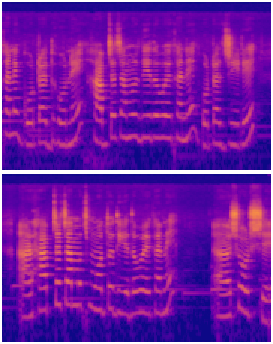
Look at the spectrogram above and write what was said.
এখানে গোটা ধনে, হাফ চা চামচ দিয়ে দেবো এখানে গোটা জিরে, আর হাফ চা চামচ মতো দিয়ে দেবো এখানে সর্ষে।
